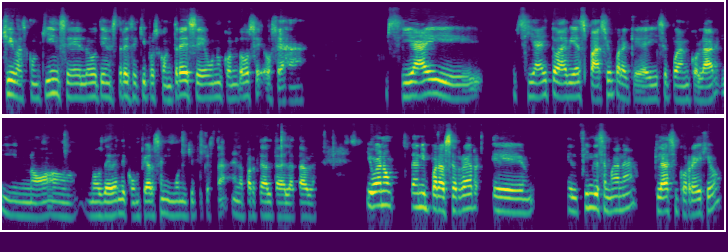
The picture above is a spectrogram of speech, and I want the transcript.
Chivas con 15, luego tienes tres equipos con 13, uno con 12, o sea, si hay, si hay todavía espacio para que ahí se puedan colar y no nos deben de confiarse en ningún equipo que está en la parte alta de la tabla. Y bueno, Dani, para cerrar, eh, el fin de semana, clásico regio,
